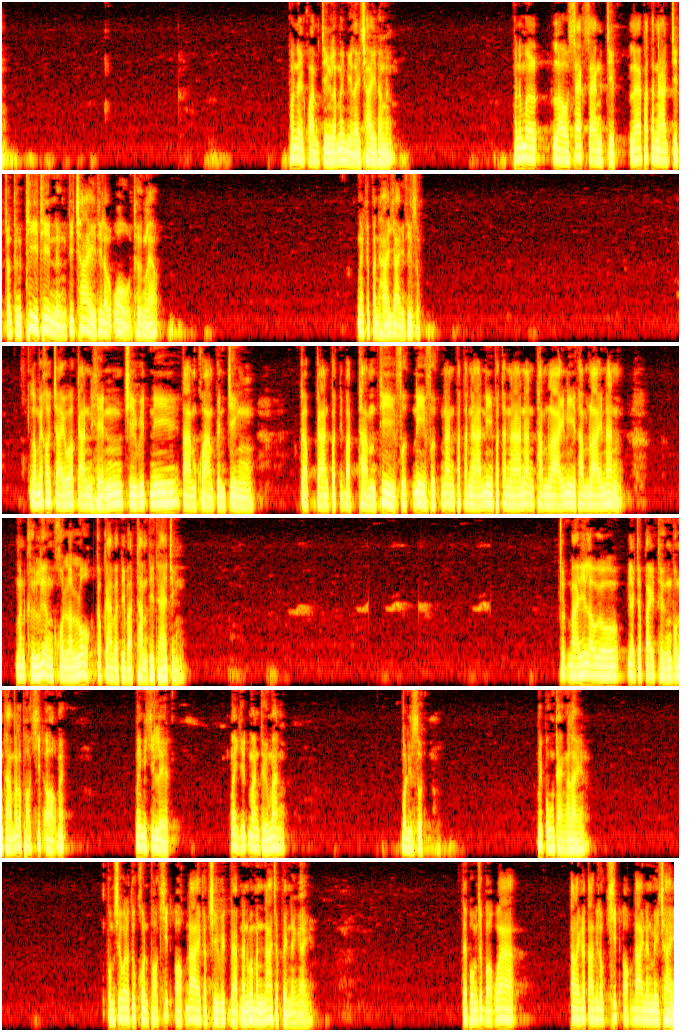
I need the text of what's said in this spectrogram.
เพราะในความจริงแล้วไม่มีอะไรใช่ทั้งนั้น เพราะนั้นเมื่อเราแทรกแซงจิตและพัฒนาจิตจนถึงที่ที่หนึ่งที่ใช่ที่เราโอ้ถึงแล้ว นั่นคือปัญหาใหญ่ที่สุด เราไม่เข้าใจว่าการเห็นชีวิตนี้ตามความเป็นจริง กับการปฏิบัติธรรมที่ฝึกนี่ฝึกนั่นพัฒนานี่พัฒนานั่นทำลายนี่ทำลายนั่น มันคือเรื่องคนละโลกกับการปฏิบัติธรรมที่แท้จริง จุดหมายที่เราอยากจะไปถึง ผมถามว่าเราพอคิดออกไหมไม่มีกิเลสไม่ยึดมั่นถือมั่น บริสุทธิ์ ไม่ปรุงแต่งอะไร ผมเชื่อว่าเราทุกคนพอคิดออกได้กับชีวิตแบบนั้นว่ามันน่าจะเป็นยังไง แต่ผมจะบอกว่าอะไรก็ตามที่เราคิดออกได้นั้นไม่ใช่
